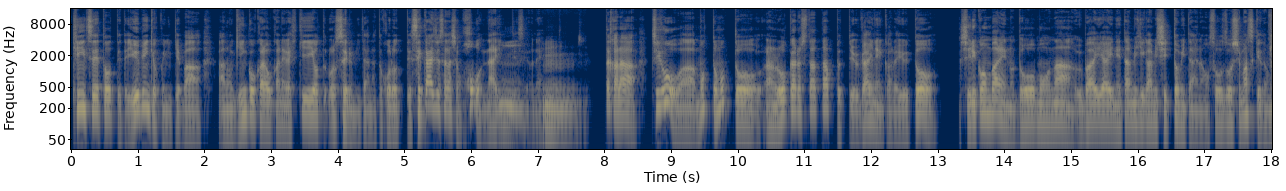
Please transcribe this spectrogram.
均一で通ってて郵便局に行けばあの銀行からお金が引き下ろせるみたいなところって世界中探してもほぼないんですよね。うん。だから地方はもっともっとあのローカルスタートアップっていう概念から言うとシリコンバレーの獰猛な奪い合い妬みひがみ嫉妬みたいなのを想像しますけども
